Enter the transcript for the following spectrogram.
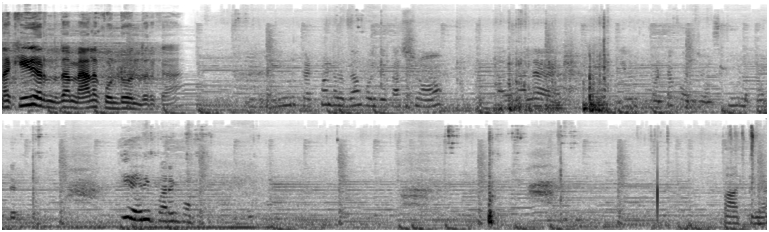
நான் கீழே இருந்து தான் மேலே கொண்டு வந்திருக்கேன். இவர் கட் பண்ணுறது தான் கொஞ்சம் கஷ்டம். அதனால இவருக்கு மட்டும் கொஞ்சம் ஸ்டூவில் போட்டு ஏறி பறைப்போம். பார்த்துங்க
